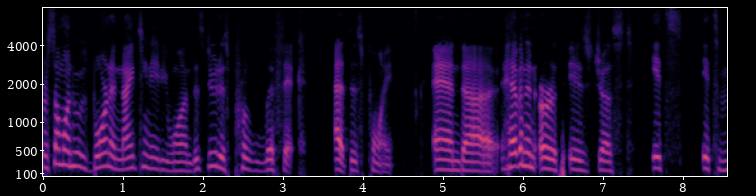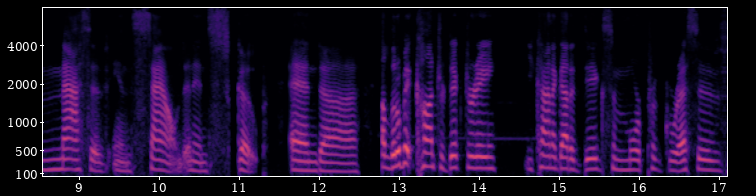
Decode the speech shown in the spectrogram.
for someone who was born in 1981 this dude is prolific at this point. And uh, heaven and earth is just it's it's massive in sound and in scope and uh, a little bit contradictory. You kind of got to dig some more progressive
